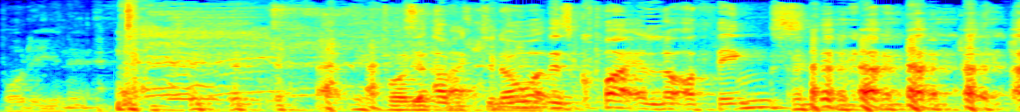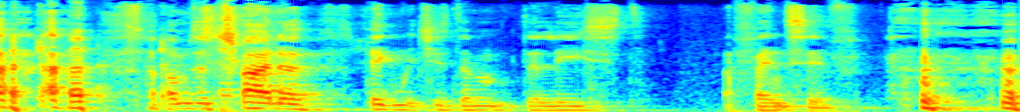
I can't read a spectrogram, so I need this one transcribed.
body in it. the body uh, do you know what? There's quite a lot of things. I'm just trying to think which is the, the least offensive.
